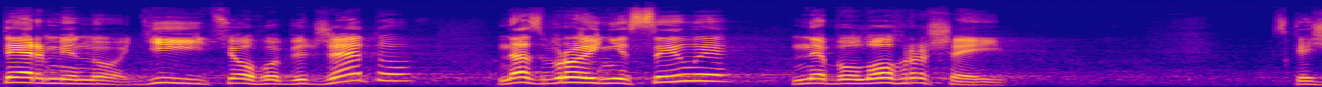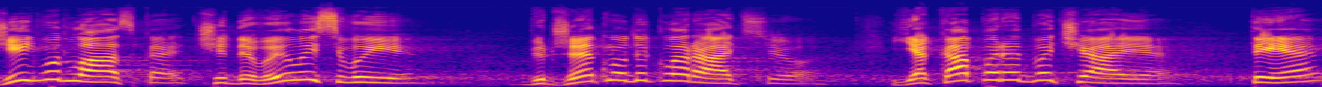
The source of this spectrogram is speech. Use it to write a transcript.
терміну дії цього бюджету на Збройні сили не було грошей? Скажіть, будь ласка, чи дивились ви бюджетну декларацію, яка передбачає те,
